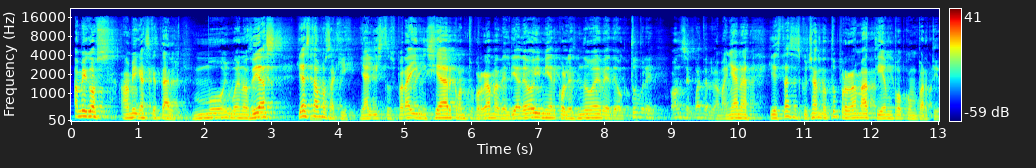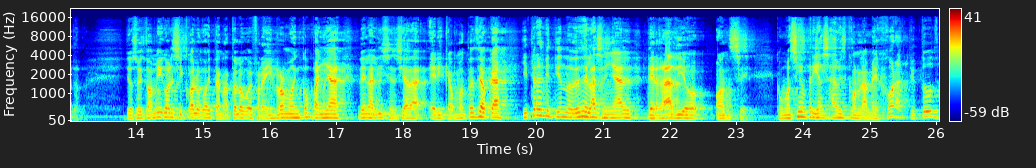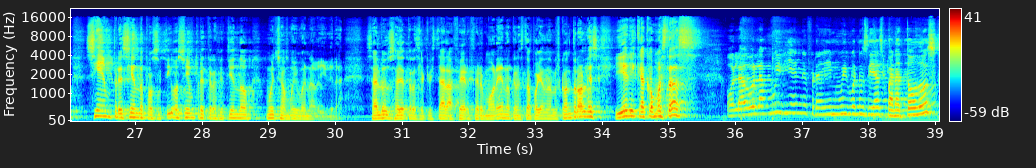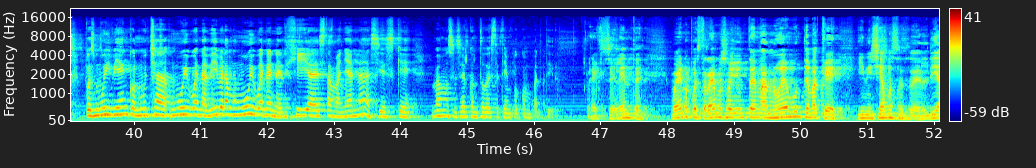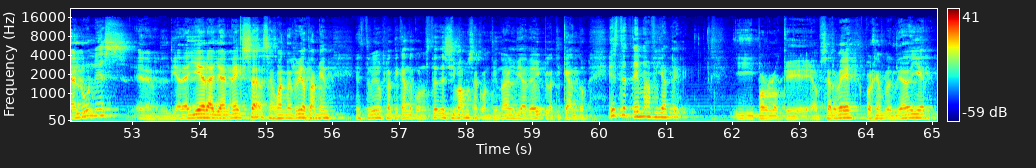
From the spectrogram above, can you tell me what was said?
Amigos, amigas, ¿qué tal? Muy buenos días. Ya estamos aquí, ya listos para iniciar con tu programa del día de hoy, miércoles 9 de octubre, 11.04 de la mañana, y estás escuchando tu programa Tiempo Compartido. Yo soy tu amigo, el psicólogo y tanatólogo Efraín Romo, en compañía de la licenciada Erika Montes de Oca y transmitiendo desde la señal de Radio 11. Como siempre, ya sabes, con la mejor actitud, siempre siendo positivo, siempre transmitiendo mucha, muy buena vibra. Saludos allá atrás del cristal a Fer, Fer Moreno, que nos está apoyando en los controles. Y Erika, ¿cómo estás? Hola, hola, muy bien Efraín, muy buenos días para todos. Pues muy bien, con mucha, muy buena vibra, muy buena energía esta mañana, así es que vamos a hacer con todo este tiempo compartido. Excelente. Bueno, pues traemos hoy un tema nuevo, un tema que iniciamos desde el día lunes, el día de ayer allá en Exa, San Juan del Río también estuvimos platicando con ustedes y vamos a continuar el día de hoy platicando. Este tema, fíjate, y por lo que observé, por ejemplo, el día de ayer,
